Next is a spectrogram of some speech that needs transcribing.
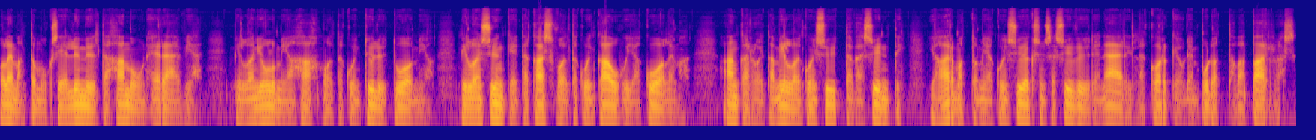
olemattomuuksien lymyltä hamuun herääviä, milloin julmia hahmoilta kuin tyly tuomio, milloin synkeitä kasvoilta kuin kauhu ja kuolema, ankaroita milloin kuin syyttävä synti ja armottomia kuin syöksynsä syvyyden äärillä korkeuden pudottava parras,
